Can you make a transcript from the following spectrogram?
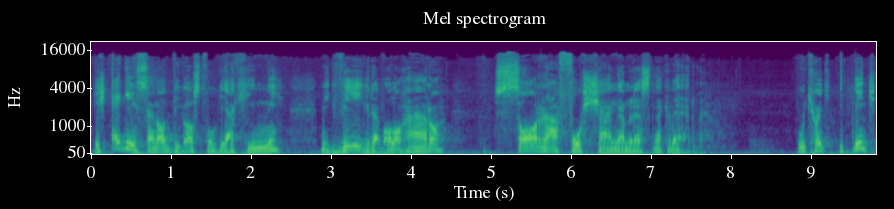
És egészen addig azt fogják hinni, míg végre valahára szarrá fossá nem lesznek verve. Úgyhogy itt nincs,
